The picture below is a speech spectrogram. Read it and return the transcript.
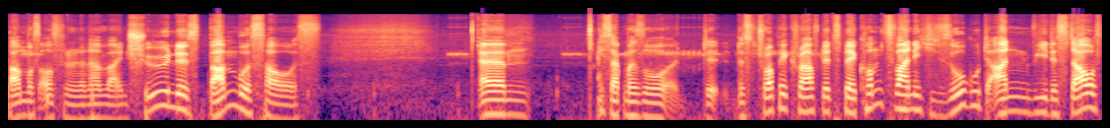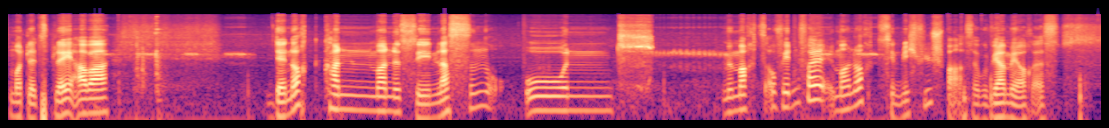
Bambus ausfüllen. Dann haben wir ein schönes Bambushaus. Ähm, ich sag mal so, das Tropic Craft Let's Play kommt zwar nicht so gut an wie das Star Wars Mod Let's Play, aber dennoch kann man es sehen lassen und mir macht es auf jeden Fall immer noch ziemlich viel Spaß. Na gut, wir haben ja auch erst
